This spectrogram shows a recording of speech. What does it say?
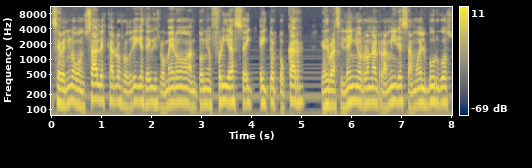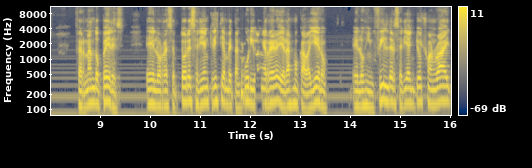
Severino González, Carlos Rodríguez, David Romero, Antonio Frías, Hé- Héctor Tocar, que es el brasileño, Ronald Ramírez, Samuel Burgos, Fernando Pérez. Eh, los receptores serían Cristian Betancur, Iván Herrera y Erasmo Caballero. Los infielders serían Joshua Wright,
